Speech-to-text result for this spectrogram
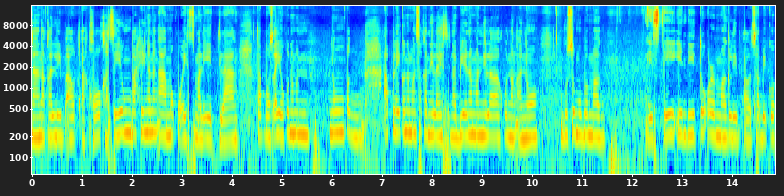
na naka-live out ako kasi yung bahay nga ng amo ko is maliit lang. Tapos ayoko naman nung pag-apply ko naman sa kanila, sinabihan naman nila ako ng ano, gusto mo ba mag stay in dito or mag-live out. Sabi ko,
